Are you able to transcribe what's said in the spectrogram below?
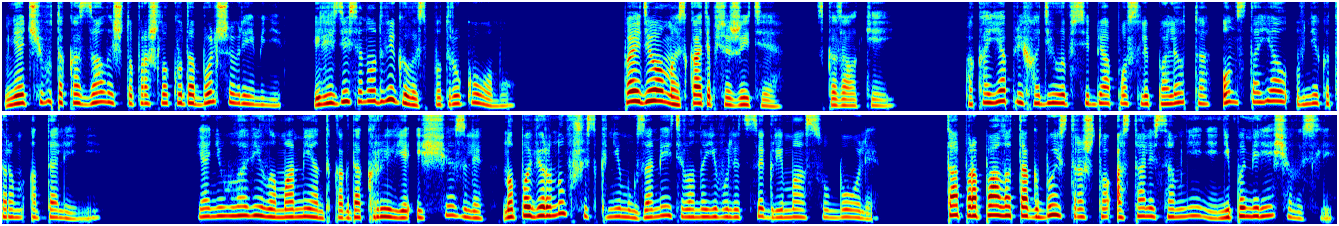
Мне от чего-то казалось, что прошло куда больше времени, или здесь оно двигалось по-другому. Пойдем искать общежитие, сказал Кей. Пока я приходила в себя после полета, он стоял в некотором отдалении. Я не уловила момент, когда крылья исчезли, но, повернувшись к нему, заметила на его лице гримасу боли. Та пропала так быстро, что остались сомнения, не померещилось ли.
